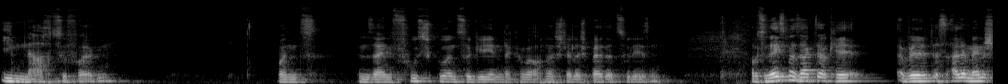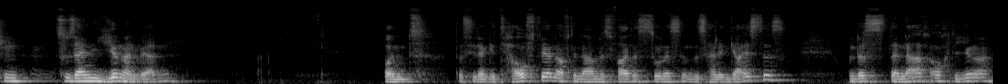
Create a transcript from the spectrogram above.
ihm nachzufolgen und in seinen Fußspuren zu gehen. Da können wir auch eine Stelle später zu lesen. Aber zunächst mal sagt er, okay, er will, dass alle Menschen zu seinen Jüngern werden. Und dass sie dann getauft werden auf den Namen des Vaters, Sohnes und des Heiligen Geistes. Und dass danach auch die Jünger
